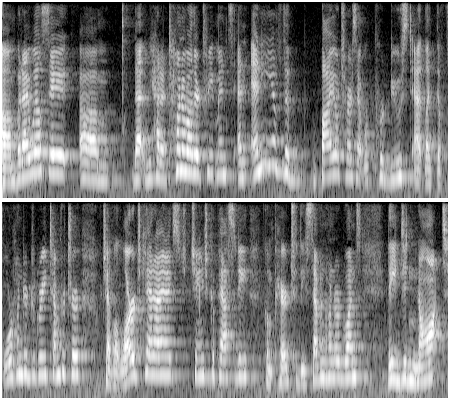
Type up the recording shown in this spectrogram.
Um, but I will say um, that we had a ton of other treatments and any of the biochars that were produced at like the 400 degree temperature, which have a large cation exchange capacity compared to the 700 ones, they did not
